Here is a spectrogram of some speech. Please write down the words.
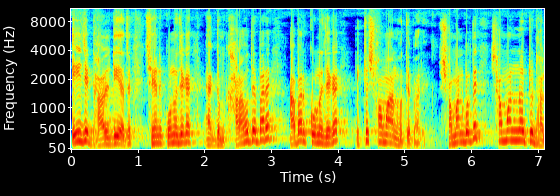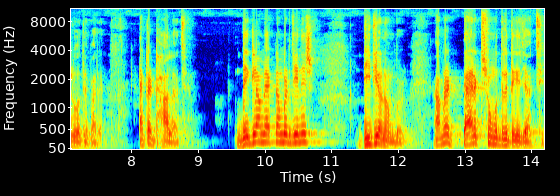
এই যে ঢালটি আছে, সেখানে কোনো জায়গায় একদম খাড়া হতে পারে, আবার কোনো জায়গায় একটু সমান হতে পারে। সমান বলতে সামান্য একটু ঢালু হতে পারে। একটা ঢাল আছে। দেখলাম এক নম্বর জিনিস, দ্বিতীয় নম্বর, আমরা ডাইরেক্ট সমুদ্রের দিকে যাচ্ছি।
